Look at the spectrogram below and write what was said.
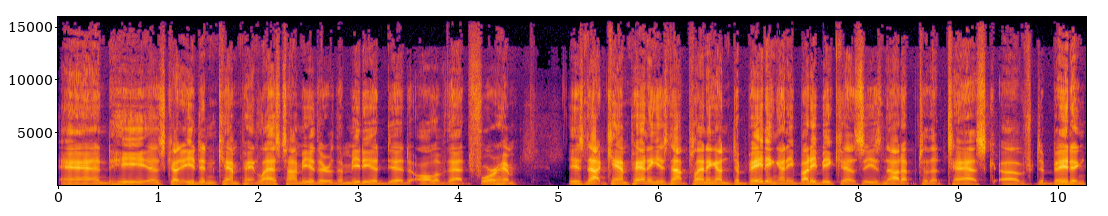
And he is he didn't campaign last time either. The media did all of that for him. He's not campaigning. He's not planning on debating anybody because he's not up to the task of debating.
